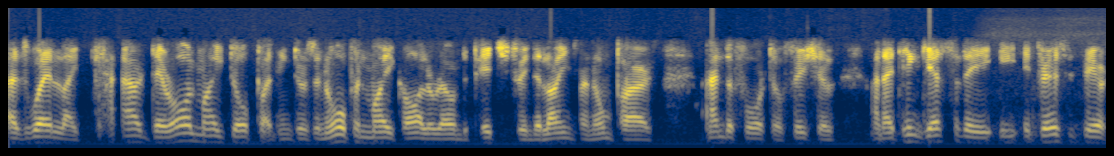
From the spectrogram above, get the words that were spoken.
As well. Like they're all mic'd up. I think there's an open mic all around the pitch between the linesman, umpires, and the fourth official. And I think yesterday, he, it very clear,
